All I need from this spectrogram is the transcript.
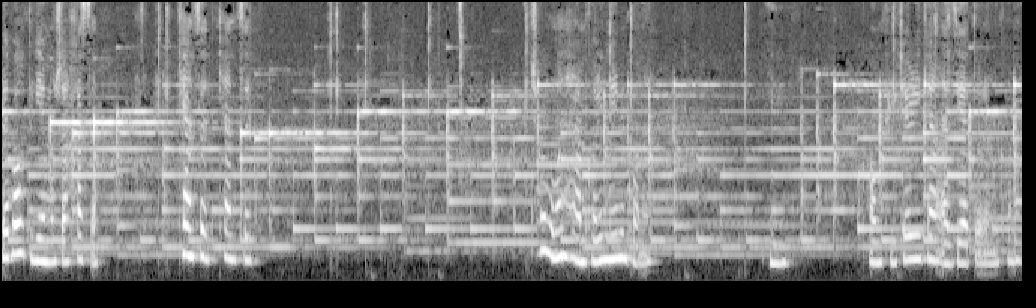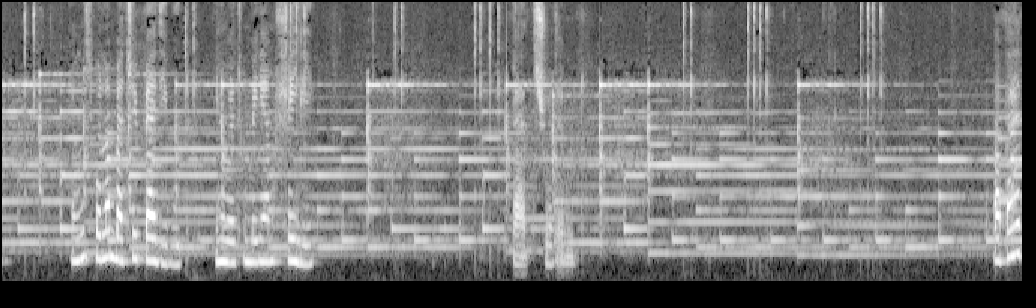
باق دیگه مشخصه. کنسل کنسل چرا با من همکاری نمی‌کنه؟ این کامپیوتر یکم اذیت داره می‌کنه. امروز کلا بچه بدی بود. اینو بهتون بگم خیلی بد شده بود. و بعد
